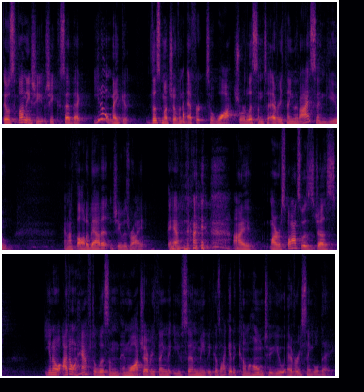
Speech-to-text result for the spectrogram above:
it was funny. She, she said back, You don't make it this much of an effort to watch or listen to everything that I send you. And I thought about it, and she was right. And I, I my response was just, you know, I don't have to listen and watch everything that you send me because I get to come home to you every single day.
